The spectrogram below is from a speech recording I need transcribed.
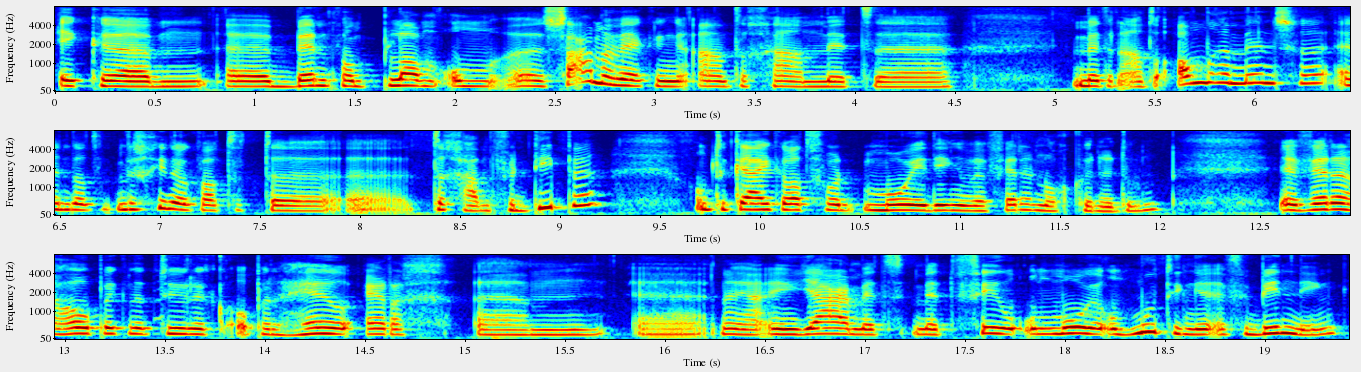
ik um, uh, ben van plan om samenwerkingen aan te gaan met met een aantal andere mensen. En dat misschien ook wat te, uh, te gaan verdiepen. Om te kijken wat voor mooie dingen we verder nog kunnen doen. En verder hoop ik natuurlijk op een heel erg um, nou ja, een jaar met, met veel mooie ontmoetingen en verbinding.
